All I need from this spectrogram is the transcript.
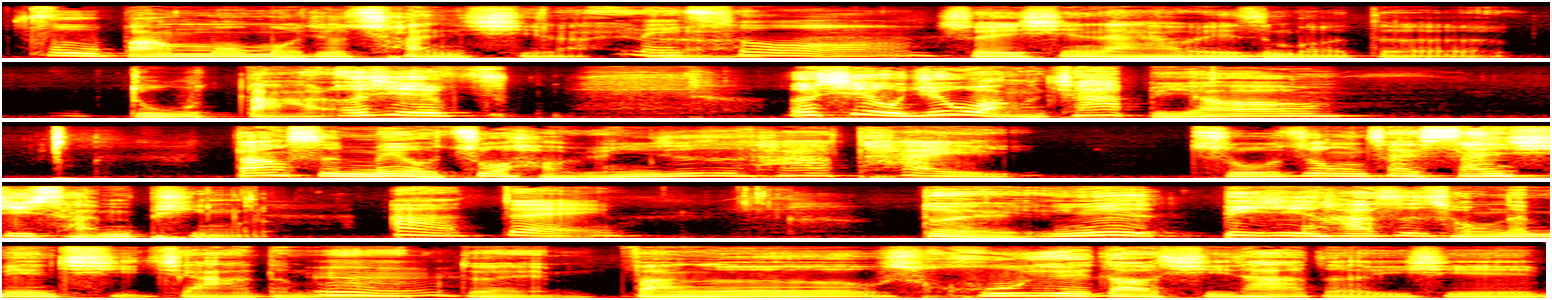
富邦某某就串起来了，没错。所以现在还会这么的独大，而且而且我觉得网家比较当时没有做好，原因就是他太着重在山西产品了啊，对。对，因为毕竟他是从那边起家的嘛，对，反而忽略到其他的一些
